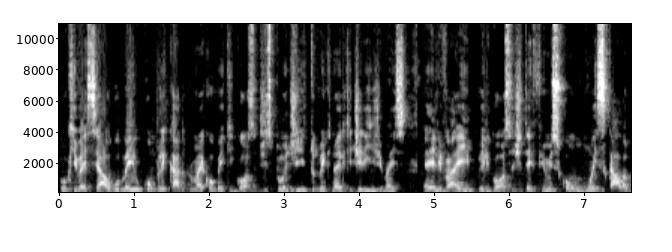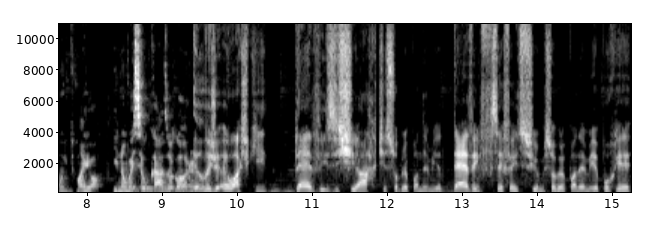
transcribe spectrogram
O que vai ser algo meio complicado pro Michael Bay que gosta de explodir. Tudo bem que não é ele que dirige, mas é, ele vai. Ele gosta de ter filmes com uma escala muito maior. E não vai ser o caso agora. Eu vejo, eu acho que deve existir arte sobre a pandemia. Devem ser feitos filmes sobre a pandemia, porque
